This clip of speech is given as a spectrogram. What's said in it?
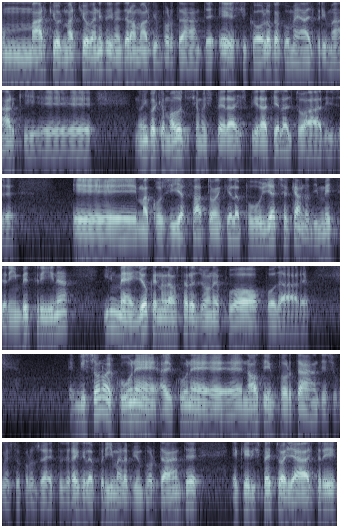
marchio, il marchio Veneto diventerà un marchio importante e si colloca come altri marchi. E noi in qualche modo ci siamo ispirati all'Alto Adige, e, ma così ha fatto anche la Puglia, cercando di mettere in vetrina il meglio che nella nostra regione può, può dare. Vi sono alcune, alcune eh, note importanti su questo progetto, direi che la prima, la più importante, è che rispetto agli altri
